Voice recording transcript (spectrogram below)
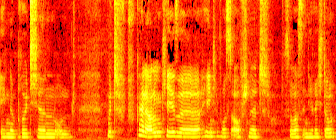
irgendein Brötchen und mit, keine Ahnung, Käse, Hähnchenbrustaufschnitt, sowas in die Richtung.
